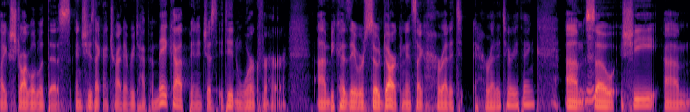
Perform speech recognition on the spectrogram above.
like struggled with this and she's like i tried every type of makeup and it just it didn't work for her um, because they were so dark and it's like heredit- hereditary thing um, mm-hmm. so she um,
